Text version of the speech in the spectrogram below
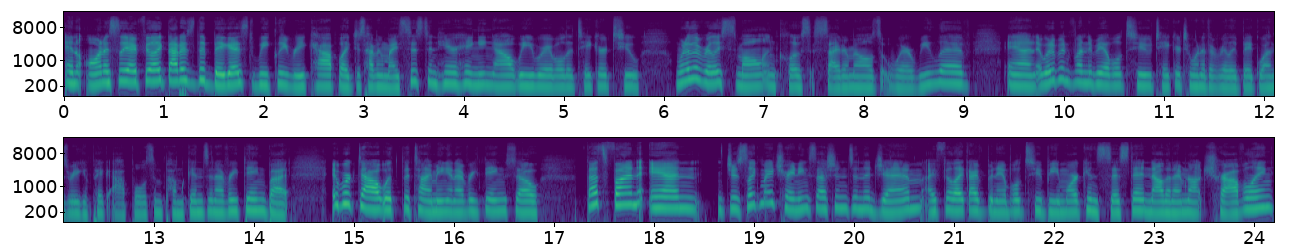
And honestly, I feel like that is the biggest weekly recap. Like just having my assistant here hanging out, we were able to take her to one of the really small and close cider mills where we live. And it would have been fun to be able to take her to one of the really big ones where you can pick apples and pumpkins and everything. But it worked out with the timing and everything. So that's fun. And just like my training sessions in the gym, I feel like I've been able to be more consistent now that I'm not traveling.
